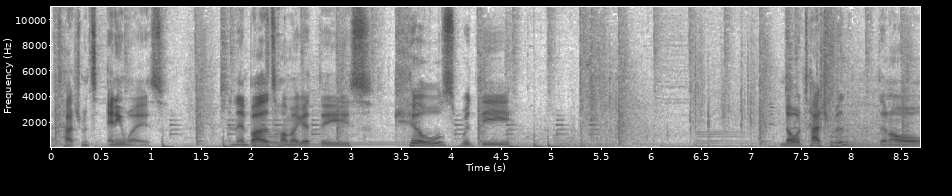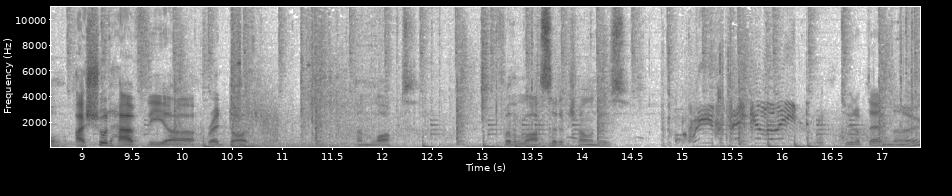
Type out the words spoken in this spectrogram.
attachments anyways. And then by the time I get these kills with the no attachment, then I'll I should have the uh, red dot unlocked for the last set of challenges. Dude up there, no.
